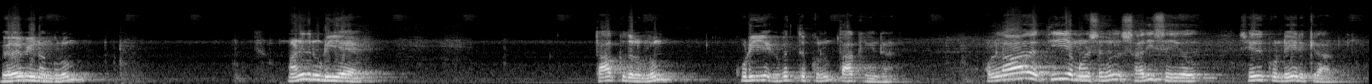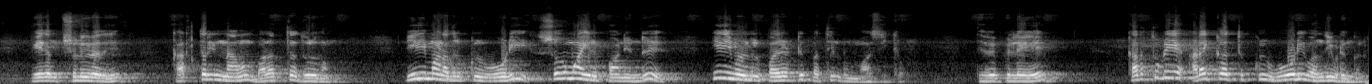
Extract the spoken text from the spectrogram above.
பலவீனங்களும் மனிதனுடைய தாக்குதல்களும் கொடிய விபத்துக்களும் தாக்குகின்றன. பொல்லாத தீய மனுஷர்கள் சதி செய்வது செய்து கொண்டே இருக்கிறார்கள். வேதம் சொல்கிறது கர்த்தரின் நாமம் பலத்த துருகம். நீதிமான் அதற்குள் ஓடி சுகமாயிருப்பான் என்று நீதிமன்றங்கள் பதினெட்டு பத்தில் நம் வாசிக்கும் தேவப்பிள்ளையே கர்த்தருடைய அடைக்கலத்துக்குள் ஓடி வந்து விடுங்கள்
